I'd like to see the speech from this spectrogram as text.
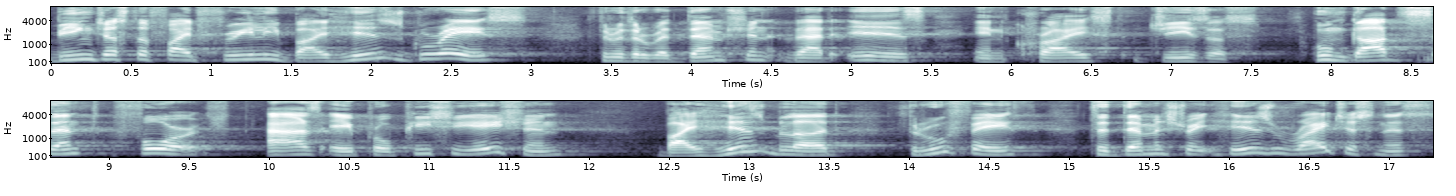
being justified freely by his grace through the redemption that is in Christ Jesus, whom God sent forth as a propitiation by his blood through faith to demonstrate his righteousness,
